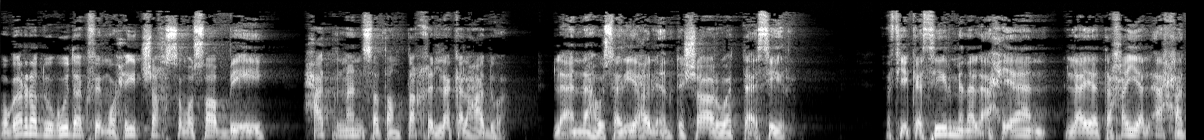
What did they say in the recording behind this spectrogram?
مجرد وجودك في محيط شخص مصاب به حتما ستنتقل لك العدوى لأنه سريع الانتشار والتأثير. ففي كثير من الأحيان لا يتخيل أحد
